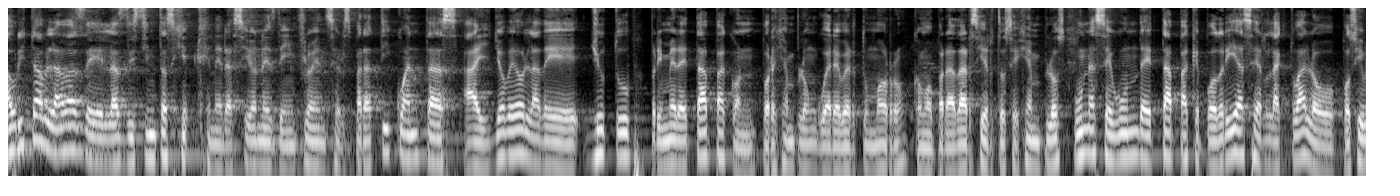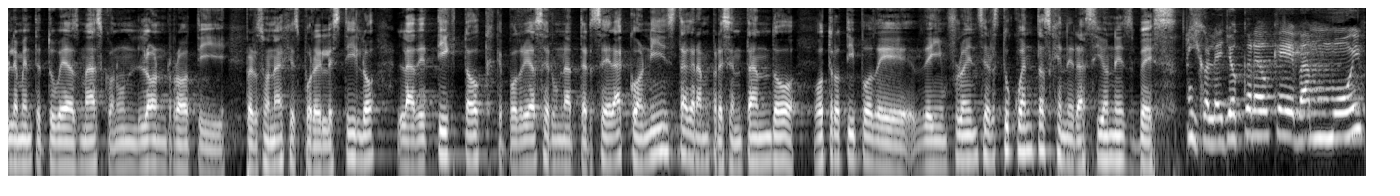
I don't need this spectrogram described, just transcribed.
Ahorita hablabas de las distintas generaciones de influencers. Para ti, ¿cuántas hay? Yo veo la de YouTube, primera etapa, con, por ejemplo, un Wherever Tomorrow, como para dar ciertos ejemplos. Una segunda etapa que podría ser la actual, o posiblemente tú veas más con un Lon Rot y personajes por el estilo. La de TikTok, que podría ser una tercera, con Instagram presentando otro tipo de, de influencers. ¿Tú cuántas generaciones ves? Híjole, yo creo que va muy,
